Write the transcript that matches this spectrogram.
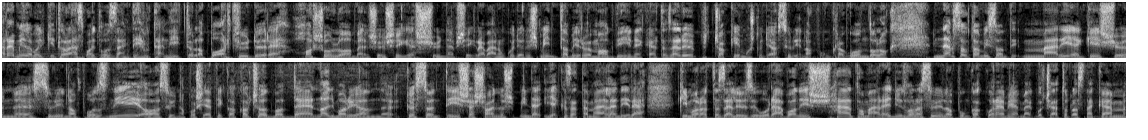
remélem, hogy kitalálsz majd hozzánk délután négytől a partfürdőre. Hasonlóan belsőséges ünnepségre várunk, ugyanis mint amiről Magdi énekelt az előbb, csak én most ugye a szülinapunkra gondolok. Nem szoktam viszont már ilyen későn szülinapozni a szülinapos játékkal kapcsolatban, de Nagy Marian köszöntése sajnos minden igyekezetem ellenére kimaradt az előző órában, és hát ha már együtt van a szülinapunk, akkor remélem megbocsátod azt nekem,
